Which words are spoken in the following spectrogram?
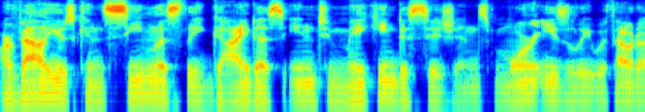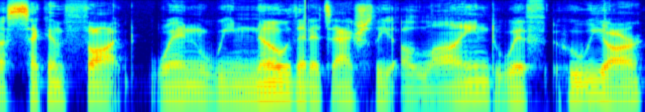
Our values can seamlessly guide us into making decisions more easily without a second thought when we know that it's actually aligned with who we are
